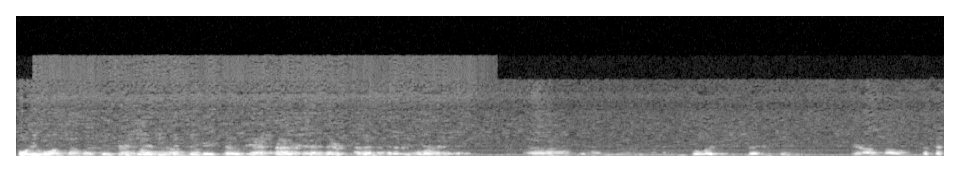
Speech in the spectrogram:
forty-one something like that. He said he had bigger, he told me last week. Uh, pull up just a second, please. Okay.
